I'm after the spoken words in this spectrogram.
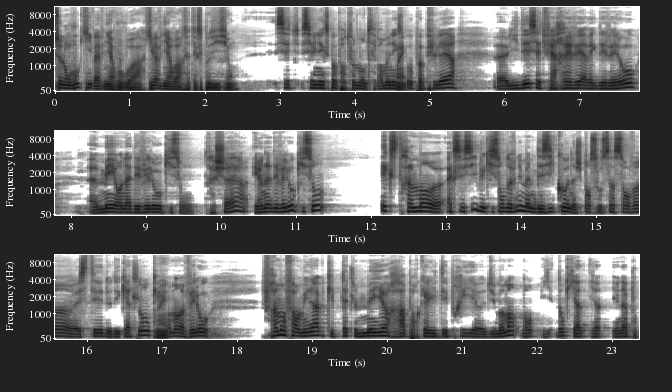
Selon vous, qui va venir vous voir Qui va venir voir cette exposition? C'est une expo pour tout le monde. C'est vraiment une expo populaire. Euh, L'idée, c'est de faire rêver avec des vélos. Euh, mais on a des vélos qui sont très chers et on a des vélos qui sont extrêmement euh, accessibles et qui sont devenus même des icônes. Je pense au 520 euh, ST de Decathlon, qui est vraiment un vélo vraiment formidable, qui est peut-être le meilleur rapport qualité-prix du moment. Bon, donc il y, a, y, y, en a pour,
